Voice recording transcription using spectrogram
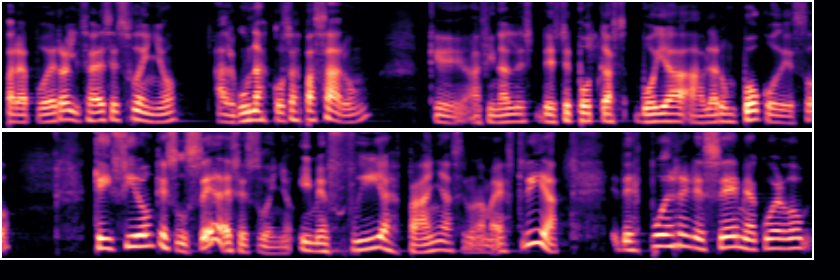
Para poder realizar ese sueño. Algunas cosas pasaron, que al final de este podcast voy a hablar un poco de eso, que hicieron que suceda ese sueño. Y me fui a España a hacer una maestría. Después regresé, me acuerdo,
